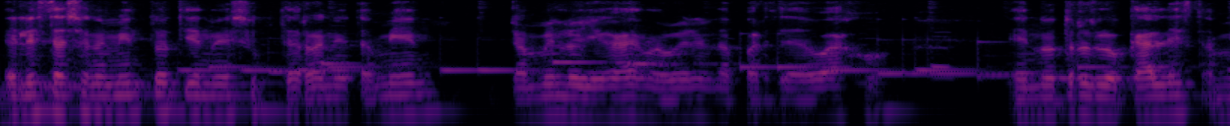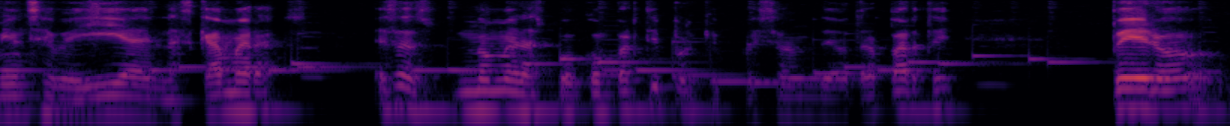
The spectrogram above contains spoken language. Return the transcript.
El estacionamiento tiene subterráneo también, también lo llegaban a ver en la parte de abajo. En otros locales también se veía en las cámaras. Esas no me las puedo compartir porque pues son de otra parte. Pero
